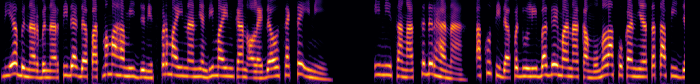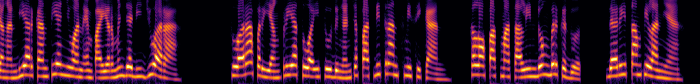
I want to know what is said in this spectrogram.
Dia benar-benar tidak dapat memahami jenis permainan yang dimainkan oleh Dao Sekte ini. Ini sangat sederhana. Aku tidak peduli bagaimana kamu melakukannya tetapi jangan biarkan Tianyuan Empire menjadi juara. Suara periang pria tua itu dengan cepat ditransmisikan. Kelopak mata Lindung berkedut. Dari tampilannya,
